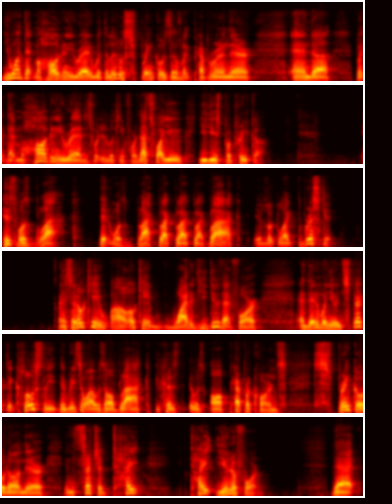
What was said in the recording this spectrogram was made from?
You want that mahogany red with the little sprinkles of like pepper in there, and uh, but that mahogany red is what you're looking for. That's why you you use paprika. His was black. It was black, black, black, black, black. It looked like the brisket. I said, okay, wow, okay, why did he do that for? And then when you inspect it closely, the reason why it was all black, because it was all peppercorns sprinkled on there in such a tight, tight uniform that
